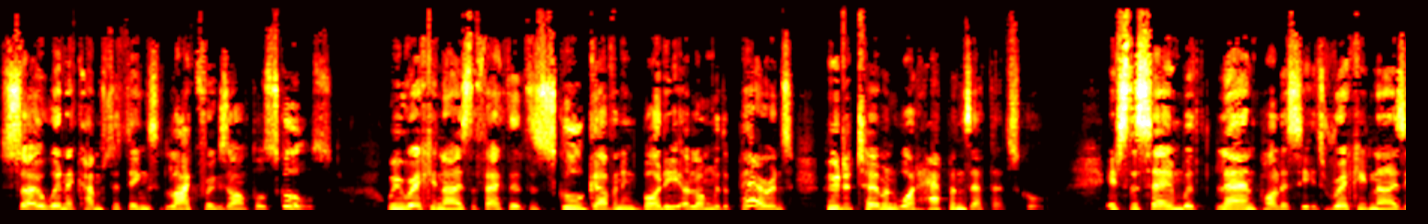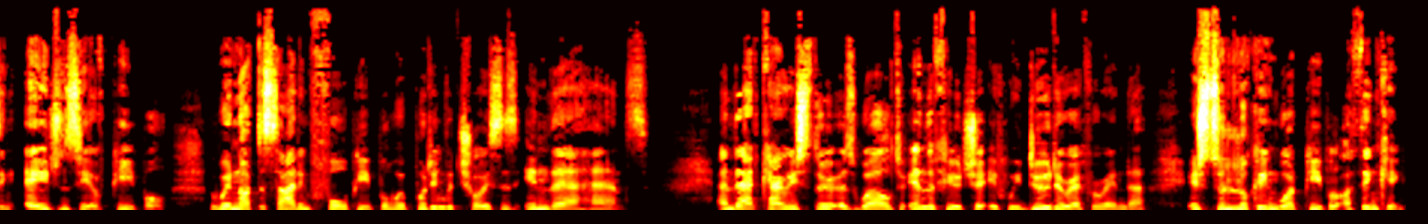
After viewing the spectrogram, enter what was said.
So when it comes to things like, for example, schools, we recognize the fact that the school governing body along with the parents who determine what happens at that school. It's the same with land policy. It's recognizing agency of people. We're not deciding for people. We're putting the choices in their hands. And that carries through as well to in the future, if we do do referenda, is to looking what people are thinking.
